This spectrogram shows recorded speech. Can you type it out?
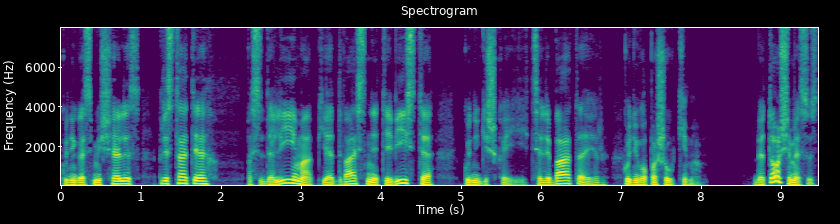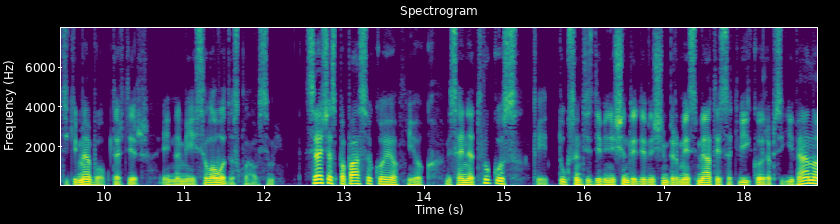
kunigas Mišelis, pristatė pasidalymą apie dvasinę tėvystę, kunigišką į celibatą ir kunigo pašaukimą. Be to šiame sustikime buvo aptarti ir einamieji silovados klausimai. Svečias papasakojo, jog visai netrukus, kai 1991 metais atvyko ir apsigyveno,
